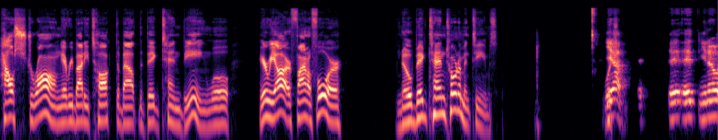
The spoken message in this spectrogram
how strong everybody talked about the Big Ten being. Well, here we are, Final Four, no Big Ten tournament teams. What's- yeah, it, it, you know,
